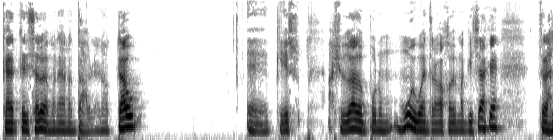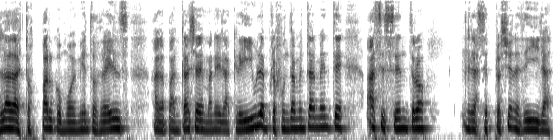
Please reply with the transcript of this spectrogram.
caracterizado de manera notable. ¿no? Crowe, eh, que es ayudado por un muy buen trabajo de maquillaje, traslada estos parcos movimientos de Ailes a la pantalla de manera creíble, pero fundamentalmente hace centro en las explosiones de ira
